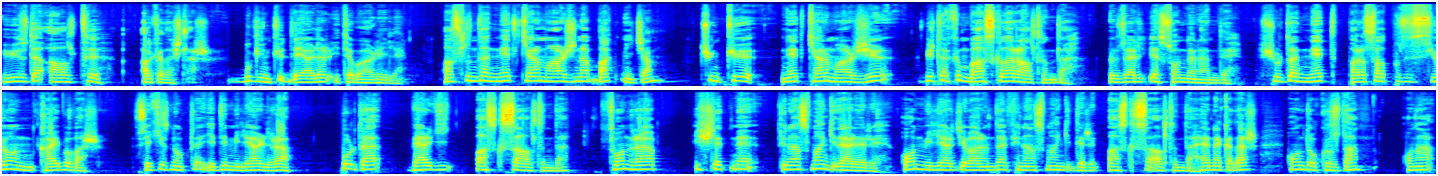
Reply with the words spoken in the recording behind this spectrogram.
%6 arkadaşlar. Bugünkü değerler itibariyle. Aslında net kar marjına bakmayacağım. Çünkü net kar marjı bir takım baskılar altında. Özellikle son dönemde. Şurada net parasal pozisyon kaybı var. 8.7 milyar lira. Burada vergi baskısı altında. Sonra işletme finansman giderleri 10 milyar civarında finansman gideri baskısı altında. Her ne kadar 19'dan ona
